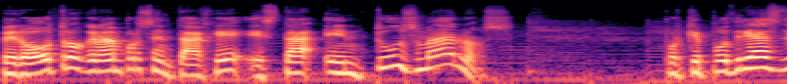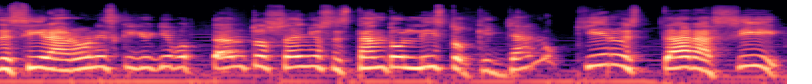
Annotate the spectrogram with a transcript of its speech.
pero otro gran porcentaje está en tus manos. Porque podrías decir, Aarón, es que yo llevo tantos años estando listo que ya no quiero estar así.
